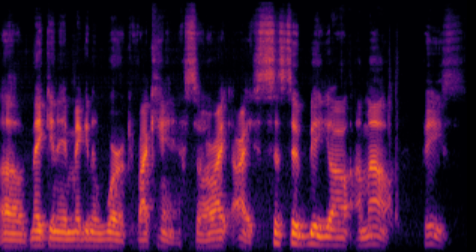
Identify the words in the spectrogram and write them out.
of making it making it work if I can. So all right, all right, sister B, y'all, I'm out. Peace.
